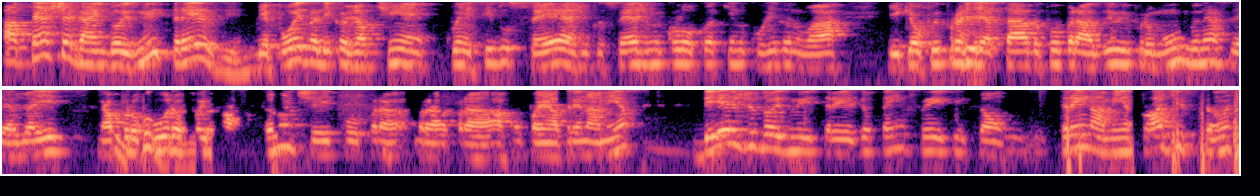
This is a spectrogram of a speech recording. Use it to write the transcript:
até chegar em 2013, depois ali que eu já tinha conhecido o Sérgio, que o Sérgio me colocou aqui no Corrida no Ar, e que eu fui projetado para o Brasil e para o mundo, né, Sérgio? Aí a procura foi bastante aí para acompanhar treinamento. Desde 2013 eu tenho feito, então, treinamento à distância,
